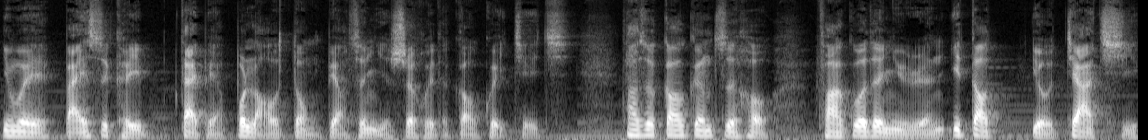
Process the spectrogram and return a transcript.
因为白是可以。代表不劳动，表示你社会的高贵阶级。他说高更之后，法国的女人一到有假期，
